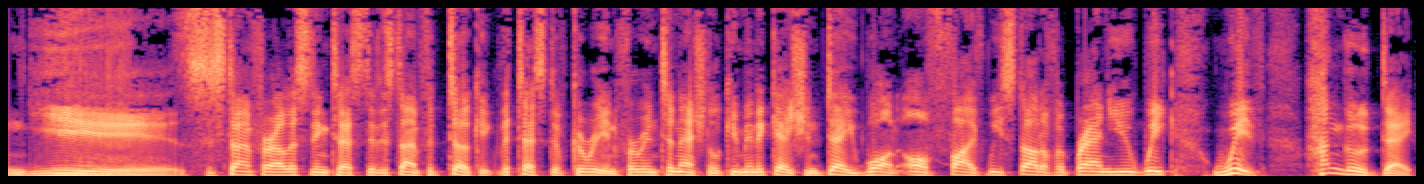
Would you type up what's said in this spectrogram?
Yes. It's time for our listening test. It is time for TOKIC, the test of Korean for international communication. Day one of five. We start off a brand new week with Hangul Day.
